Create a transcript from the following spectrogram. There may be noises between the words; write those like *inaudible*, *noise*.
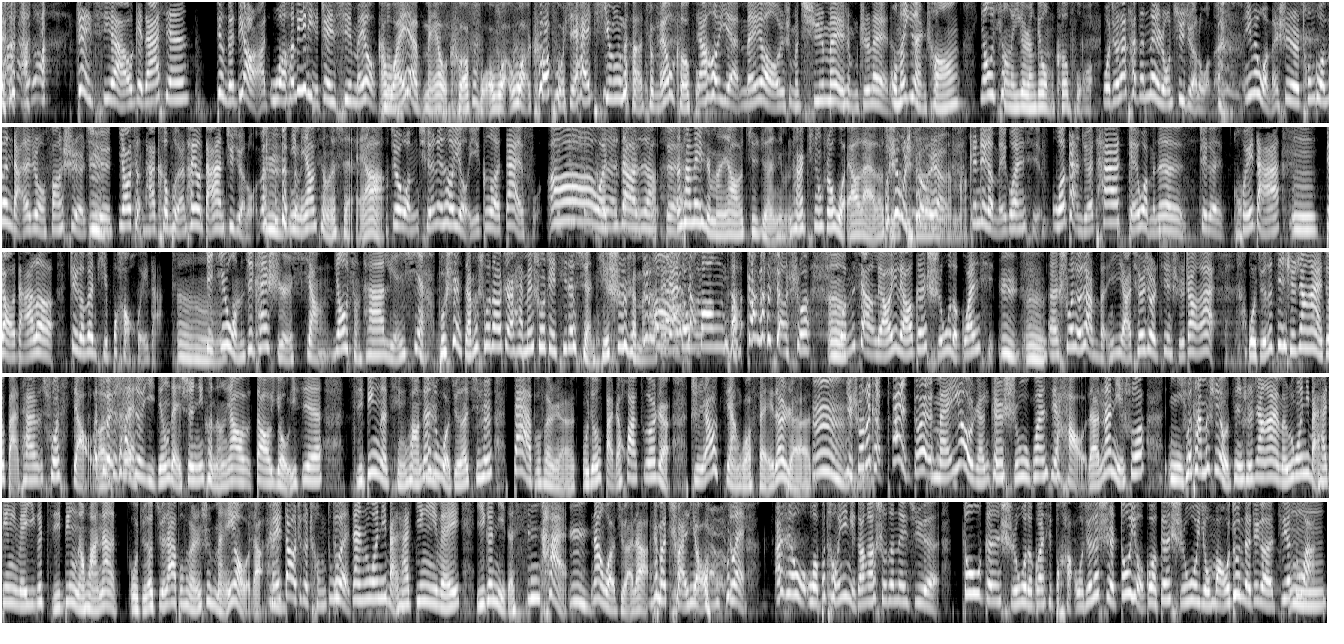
*laughs* 这期啊，我给大家先定个调啊。我和丽丽这期没有科普，我也没有科普，*laughs* 我我科普谁还听呢？就没有科普。然后也没有什么祛魅什么之类的。我们远程邀请了一个人给我们科普，我觉得他的内容拒绝了我们，*laughs* 因为我们是通过问答的这种方式去邀请他科普，然后他用答案拒绝了我们。嗯，你们邀请了谁呀、*laughs* 就是我们群里头有一个大夫哦，我知道，知道。对那，他为什么要拒绝你们？他是听说我要来了，不是不是不是？跟这个没关系。我感觉他给给我们的这个回答嗯表达了这个问题不好回答。嗯，这其实我们最开始想邀请他连线，不是。咱们说到这儿，还没说这期的选题是什么呢？大家都懵的。*laughs* 刚刚想说，嗯我们想聊一聊跟食物的关系。嗯，嗯，呃，说的有点文艺啊，其实就是进食障碍。我觉得进食障碍就把它说小了，对就它就已经得是你可能要到有一些疾病的情况。但是嗯我觉得其实大部分人，我就把这话搁这儿，只要减过肥的人，嗯，你说的可太对了。没有人跟食物关系好的。那你说，你说他们是有进食障碍吗？如果你把它定义为一个疾病的话，那我觉得绝大部分人是没有的。没到这个程度，对，但如果你把它定义为一个你的心态，嗯，那我觉得他妈全有。对，*laughs* 而且我我不同意你刚刚说的那句都跟食物的关系不好，我觉得是都有过跟食物有矛盾的这个阶段。嗯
